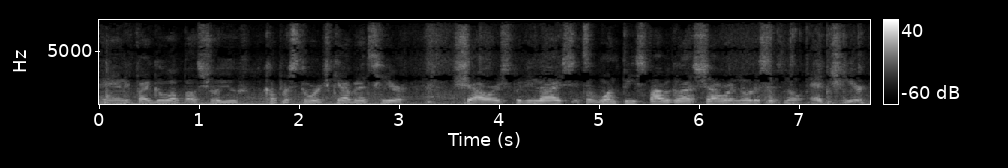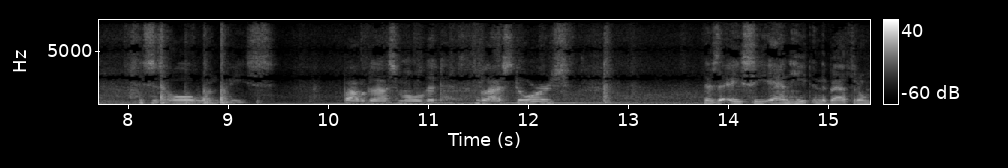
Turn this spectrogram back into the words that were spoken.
And if I go up, I'll show you a couple of storage cabinets here. Showers, pretty nice. It's a one-piece fiberglass shower. Notice there's no edge here. This is all one piece. Fiberglass molded glass doors. There's the AC and heat in the bathroom.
